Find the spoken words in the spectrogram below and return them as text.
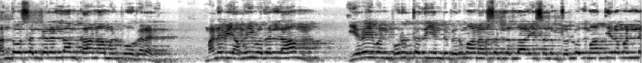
சந்தோஷங்கள் எல்லாம் காணாமல் போகிறது. மனைவி அமைவதெல்லாம் இறைவன் பொறுத்தது என்று பெருமானார் சல்லல்லா அலி வஸல்லம் சொல்வது மாத்திரமல்ல.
